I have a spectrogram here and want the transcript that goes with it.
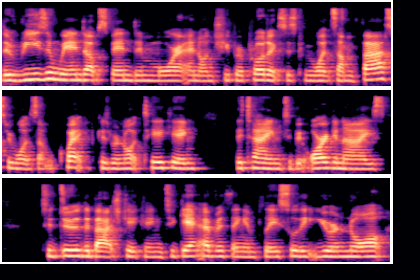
The reason we end up spending more and on cheaper products is because we want something fast we want something quick because we're not taking the time to be organized to do the batch cooking to get everything in place so that you're not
